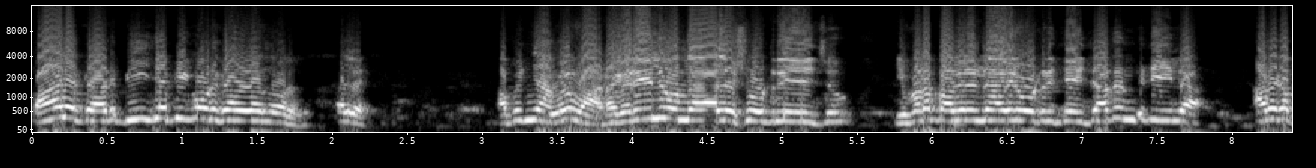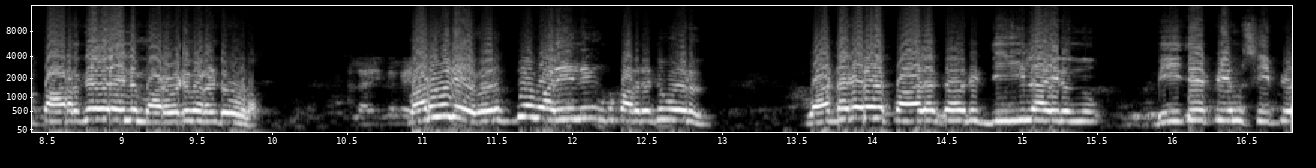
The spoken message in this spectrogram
പാലക്കാട് ബി ജെ പിക്ക് കൊടുക്കാനുള്ളതെന്ന് പറഞ്ഞു അല്ലെ? അപ്പൊ ഞങ്ങൾ വടകരയിൽ ഒന്നര ലക്ഷം വോട്ടിന് ജയിച്ചു. ഇവിടെ പതിനെണ്ണായിരം വോട്ടിന് ജയിച്ചു. അതെന്ത് ഡീല? അതൊക്കെ പറഞ്ഞവരതിന് മറുപടി പറഞ്ഞിട്ട് പോകണം മറുപടി വെറുതെ വഴിയിൽ പറഞ്ഞിട്ട് പോരുത് വടകര പാലക്കാട് ഡീലായിരുന്നു ബി ജെ പിയും സി പി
